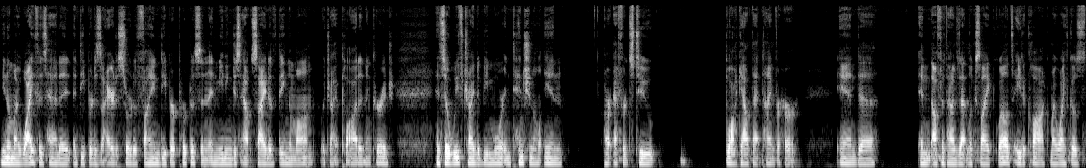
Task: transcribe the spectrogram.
you know, my wife has had a, a, deeper desire to sort of find deeper purpose and, and meaning just outside of being a mom, which I applaud and encourage. And so we've tried to be more intentional in our efforts to block out that time for her. And uh, and oftentimes that looks like, well, it's eight o'clock. My wife goes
